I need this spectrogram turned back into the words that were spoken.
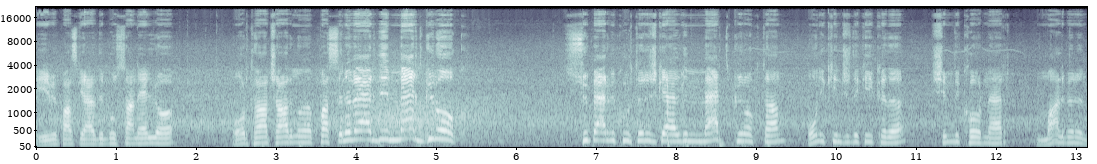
İyi bir pas geldi Busanello. Orta açar? Pasını verdi Mert Günok. Süper bir kurtarış geldi Mert Günok'tan. 12. dakikada. Şimdi korner Malmö'nün.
